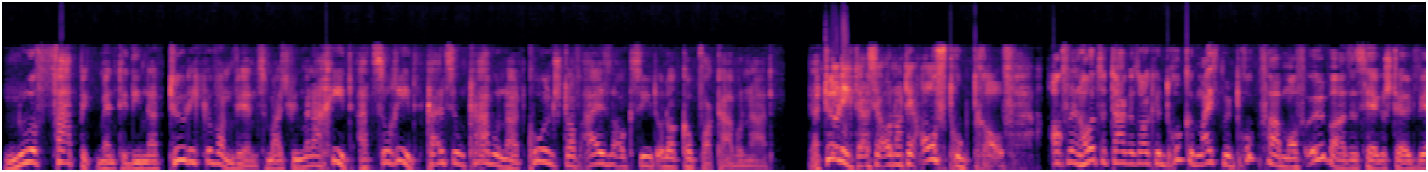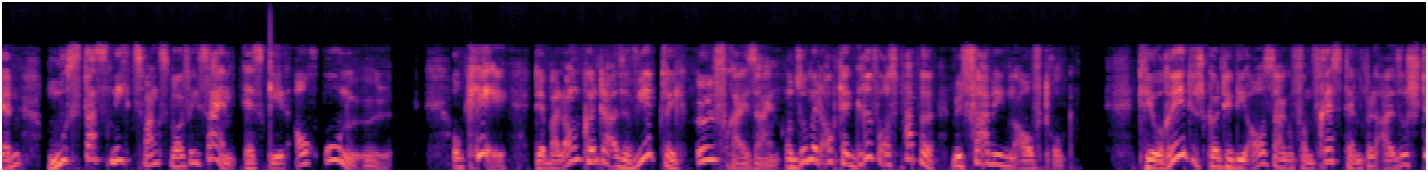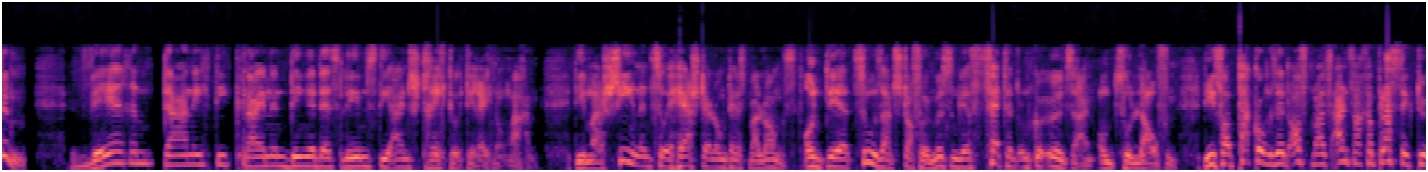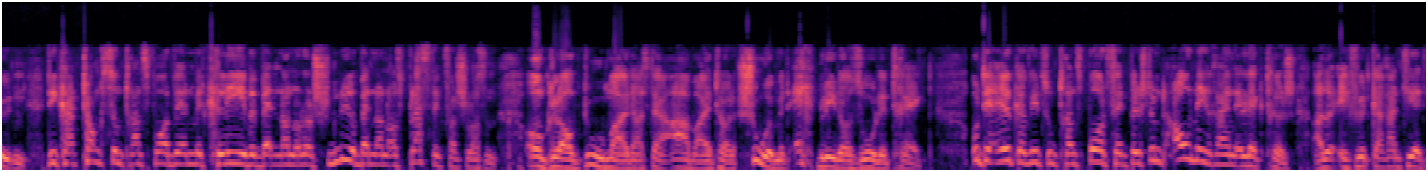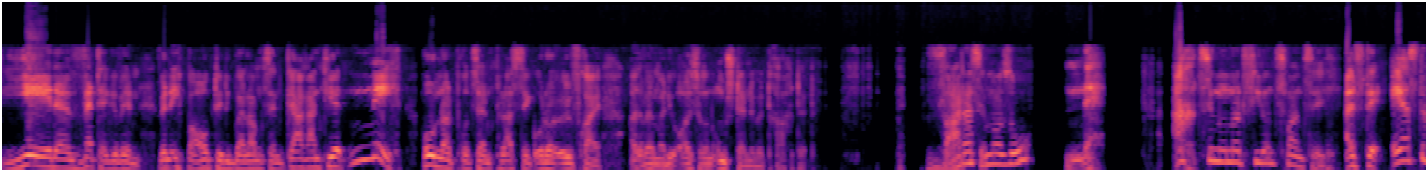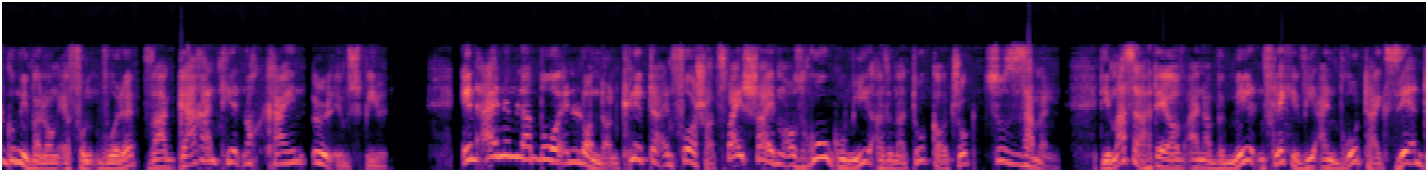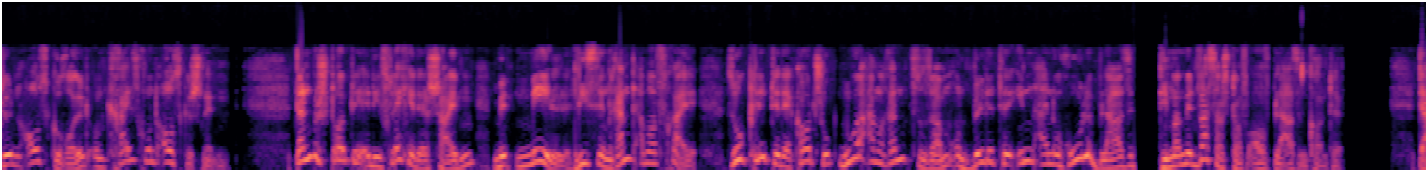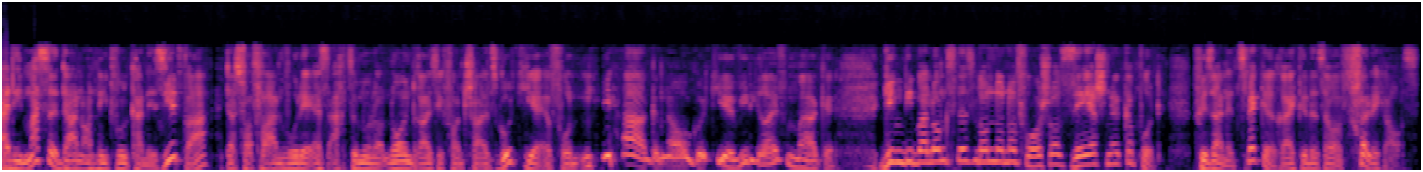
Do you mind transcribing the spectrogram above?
Nur Farbpigmente, die natürlich gewonnen werden, zum Beispiel Malachit, Azurit, Calciumcarbonat, Kohlenstoff, Eisenoxid oder Kupfercarbonat. Natürlich, da ist ja auch noch der Aufdruck drauf. Auch wenn heutzutage solche Drucke meist mit Druckfarben auf Ölbasis hergestellt werden, muss das nicht zwangsläufig sein. Es geht auch ohne Öl. Okay, der Ballon könnte also wirklich ölfrei sein und somit auch der Griff aus Pappe mit farbigem Aufdruck. Theoretisch könnte die Aussage vom Fresstempel also stimmen. Wären da nicht die kleinen Dinge des Lebens, die einen Strich durch die Rechnung machen? Die Maschinen zur Herstellung des Ballons und der Zusatzstoffe müssen gefettet und geölt sein, um zu laufen. Die Verpackungen sind oftmals einfache Plastiktüten. Die Kartons zum Transport werden mit Klebebändern oder Schnürbändern aus Plastik verschlossen. Und glaub du mal, dass der Arbeiter Schuhe mit Echtledersohle trägt. Und der LKW zum Transport fährt bestimmt auch nicht rein elektrisch. Also ich würde garantiert jede Wette gewinnen, wenn ich behaupte, die Ballons sind garantiert nicht 100% Plastik oder ölfrei. Also wenn man die äußeren Umstände betrachtet. War das immer so? Ne. 1824, als der erste Gummiballon erfunden wurde, war garantiert noch kein Öl im Spiel. In einem Labor in London klebte ein Forscher zwei Scheiben aus Rohgummi, also Naturkautschuk, zusammen. Die Masse hatte er auf einer bemehlten Fläche wie ein Brotteig sehr dünn ausgerollt und kreisrund ausgeschnitten. Dann bestäubte er die Fläche der Scheiben mit Mehl, ließ den Rand aber frei. So klebte der Kautschuk nur am Rand zusammen und bildete innen eine hohle Blase, die man mit Wasserstoff aufblasen konnte. Da die Masse da noch nicht vulkanisiert war, das Verfahren wurde erst 1839 von Charles Goodyear erfunden, ja genau Goodyear, wie die Reifenmarke, gingen die Ballons des Londoner Forschers sehr schnell kaputt. Für seine Zwecke reichte das aber völlig aus.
